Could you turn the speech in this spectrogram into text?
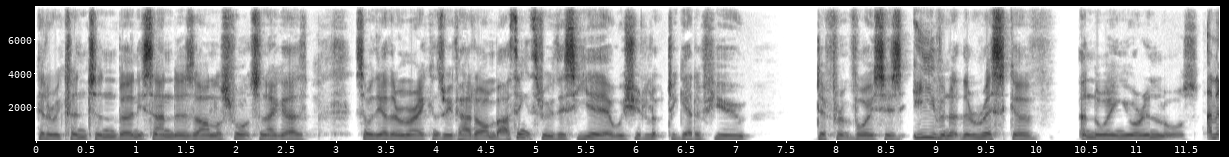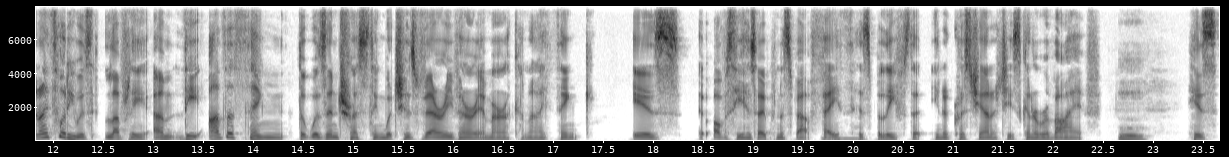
Hillary Clinton, Bernie Sanders, Arnold Schwarzenegger, some of the other Americans we've had on. But I think through this year, we should look to get a few different voices, even at the risk of annoying your in laws. I mean, I thought he was lovely. Um, the other thing that was interesting, which is very, very American, I think, is obviously his openness about faith, his belief that, you know, Christianity is going to revive, mm. his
